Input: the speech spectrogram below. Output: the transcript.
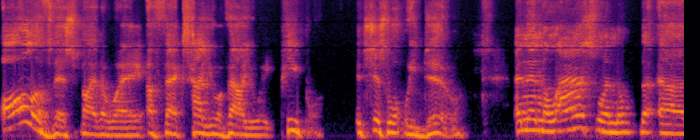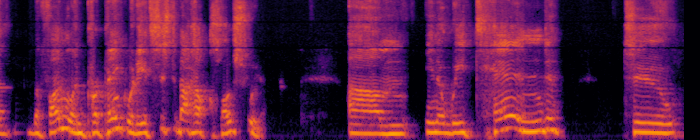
All of this, by the way, affects how you evaluate people. It's just what we do. And then the last one, the uh, the fun one, propinquity. It's just about how close we are. Um, you know, we tend to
